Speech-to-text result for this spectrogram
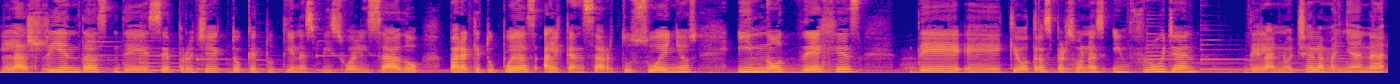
las riendas de ese proyecto que tú tienes visualizado para que tú puedas alcanzar tus sueños y no dejes de eh, que otras personas influyan de la noche a la mañana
